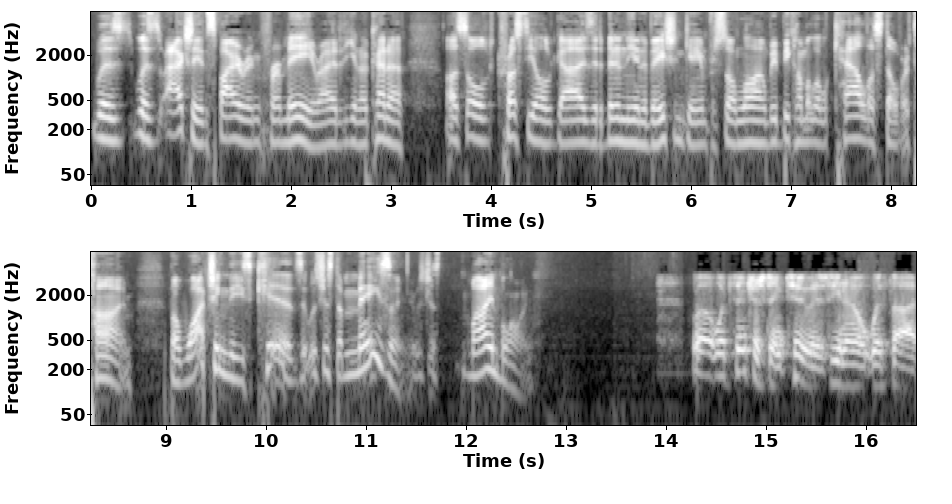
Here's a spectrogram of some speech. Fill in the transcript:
was was actually inspiring for me right? You know kind of us old crusty old guys that have been in the innovation game for so long we've become a little calloused over time. But watching these kids it was just amazing. It was just mind-blowing well, what's interesting too is you know with uh,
